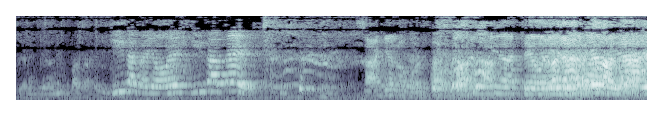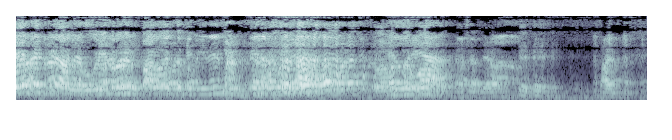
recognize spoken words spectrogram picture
tienen que venir para acá. Quítate, Joel, quítate. Sáquenlo, por favor. Que- Seguridad, Seguridad, seguridad. ¿Qué te yo no el palo este. Gracias. Vale.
